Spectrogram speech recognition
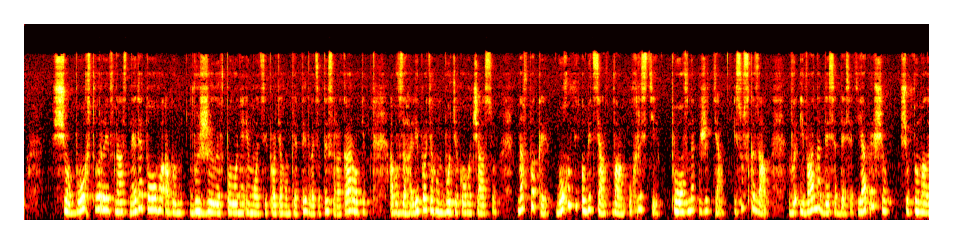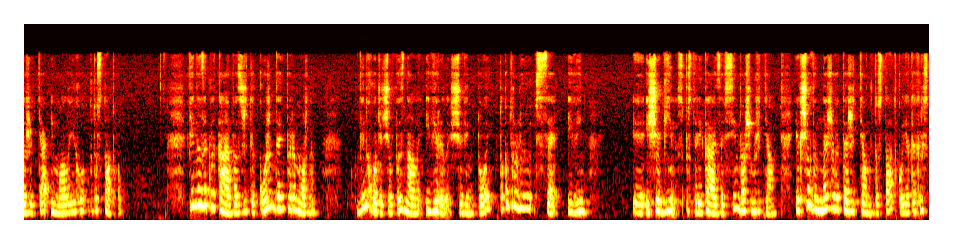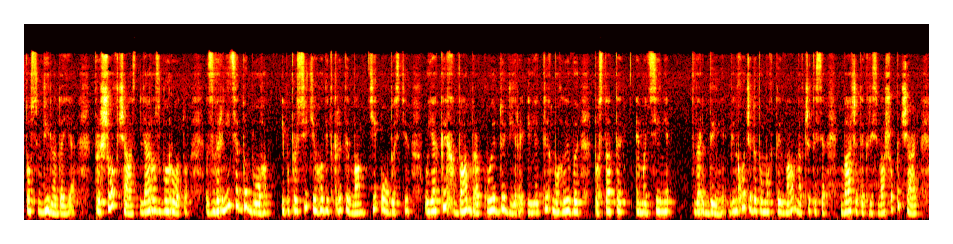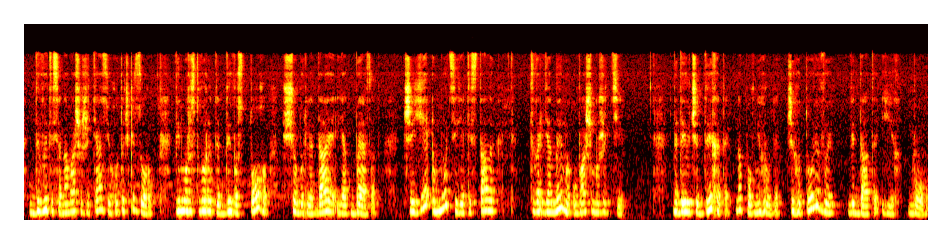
що Бог створив нас не для того, аби ви жили в полоні емоцій протягом 5, 20, 40 років, або взагалі протягом будь-якого часу. Навпаки, Бог обіцяв вам у Христі повне життя. Ісус сказав в Івана 10.10, 10, Я прийшов, щоб ви мали життя і мали його в достатку. Він не закликає вас жити кожен день переможним. Він хоче, щоб ви знали і вірили, що він той, хто контролює все, і він і що він спостерігає за всім вашим життям. Якщо ви не живете життям в достатку, яке Христос вільно дає, прийшов час для розвороту. Зверніться до Бога і попросіть Його відкрити вам ті області, у яких вам бракує довіри, і в яких могли ви постати емоційні твердині. Він хоче допомогти вам навчитися бачити крізь вашу печаль, дивитися на ваше життя з його точки зору. Він може створити диво з того, що виглядає як безлад. Чи є емоції, які стали твердяними у вашому житті, не даючи дихати на повні груди? Чи готові ви віддати їх Богу?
